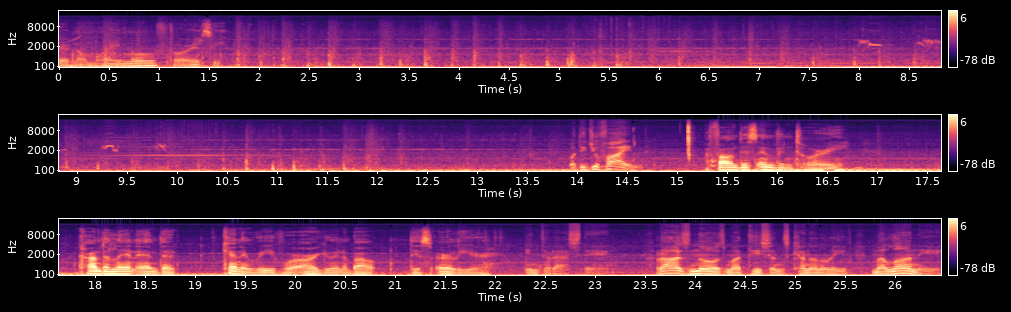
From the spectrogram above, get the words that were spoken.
There no more. He moved, or is he? What did you find? I found this inventory. Condolin and the Canonreeve were arguing about this earlier. Interesting. Raz knows Matissan's Cannon Reeve. Malanie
